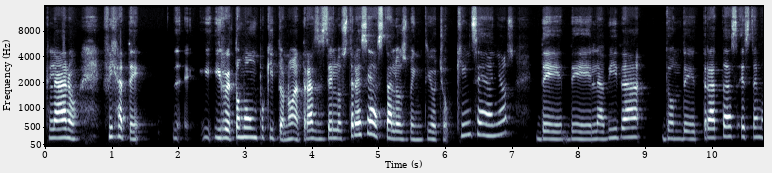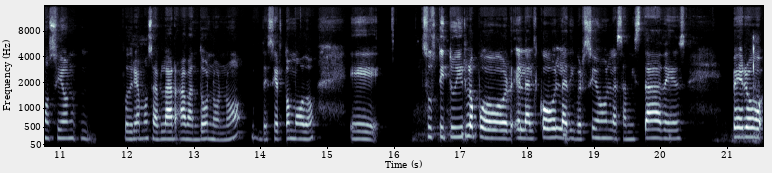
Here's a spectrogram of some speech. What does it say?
Claro, fíjate, y, retomo un poquito, ¿no? Atrás, desde los 13 hasta los 28, 15 años de, la vida donde tratas esta emoción, podríamos hablar abandono, ¿no? De cierto modo, eh, sustituirlo por el alcohol, la diversión, las amistades, pero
